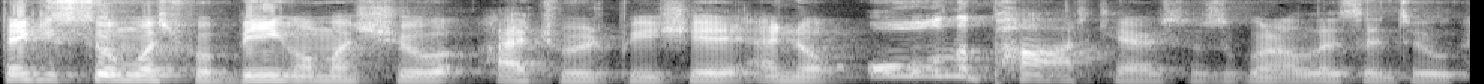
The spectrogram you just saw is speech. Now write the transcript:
thank you so much for being on my show. I truly appreciate it. I know all the podcasters are going to listen to.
